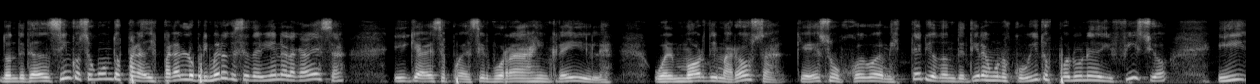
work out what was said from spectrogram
donde te dan 5 segundos para disparar lo primero que se te viene a la cabeza y que a veces puede decir burradas increíbles. O el Mordi Marosa, que es un juego de misterio donde tiras unos cubitos por un edificio y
